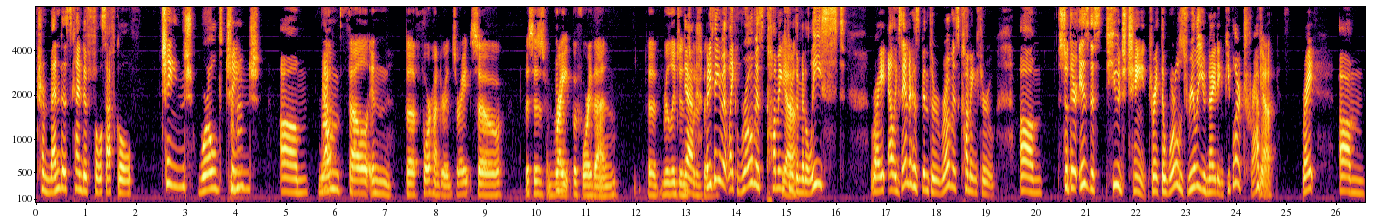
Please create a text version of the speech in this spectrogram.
tremendous kind of philosophical change, world Mm-hmm. change. Um, yeah. Rome fell in the 400s, right? So this is right before then. The religions Mm-hmm. yeah, would have been. but you think of it like Rome is coming Yeah. through the Middle East, right? Alexander has been through. Rome is coming through. Um, so there is this huge change, right? The world is really uniting. People are traveling. yeah, right? Um,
